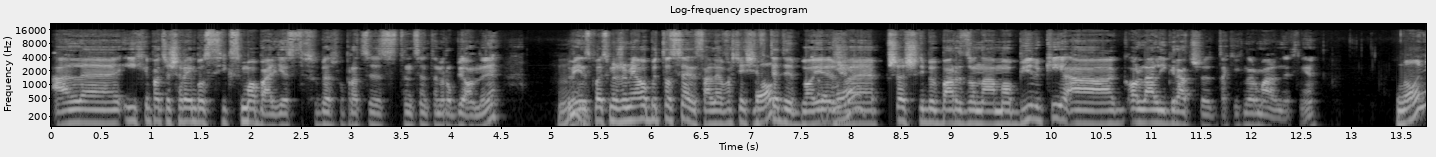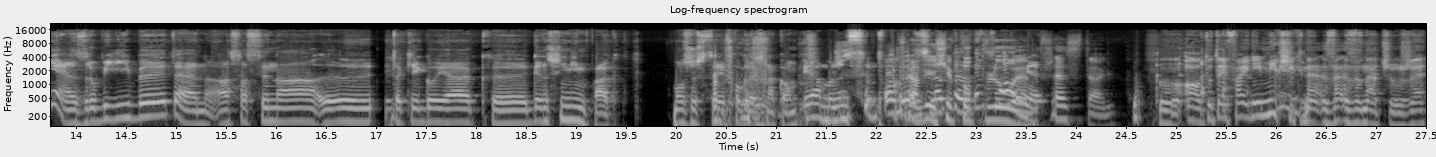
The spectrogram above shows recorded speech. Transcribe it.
ale i chyba też Rainbow Six Mobile jest w współpracy z tym centem robiony, hmm. więc powiedzmy, że miałoby to sens, ale właśnie się no, wtedy boję, że przeszliby bardzo na mobilki, a olali graczy takich normalnych, nie? No nie, zrobiliby ten asasyna y, takiego jak y, Genshin Impact. Możesz sobie pograć na kompie, a możesz sobie pograć Prawie na się telefonie. poplułem, przestań. O, tutaj fajnie Miksik na, zaznaczył, że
